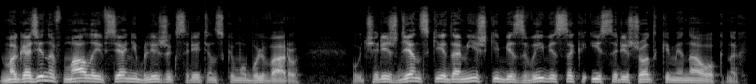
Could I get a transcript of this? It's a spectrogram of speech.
Магазинов мало, и все они ближе к Сретенскому бульвару. Учрежденские домишки без вывесок и с решетками на окнах.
